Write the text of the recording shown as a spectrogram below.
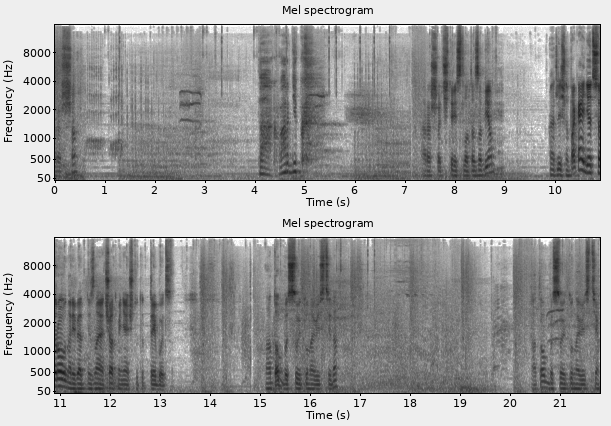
Хорошо. Так, вардик. Хорошо, 4 слота забьем. Отлично. Пока идет все ровно, ребят. Не знаю, что от меня, что тут требуется. На топ бы суету навести, да? А то бы суету навести.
